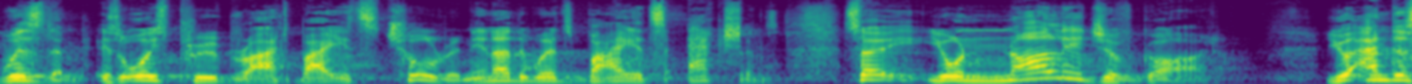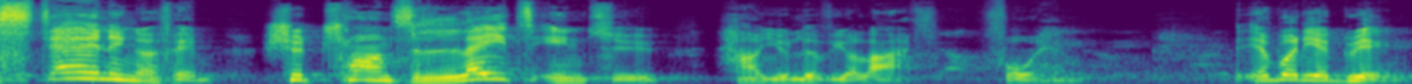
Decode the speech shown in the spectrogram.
wisdom is always proved right by its children. In other words, by its actions. So your knowledge of God, your understanding of Him, should translate into how you live your life for Him. Everybody agreeing?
